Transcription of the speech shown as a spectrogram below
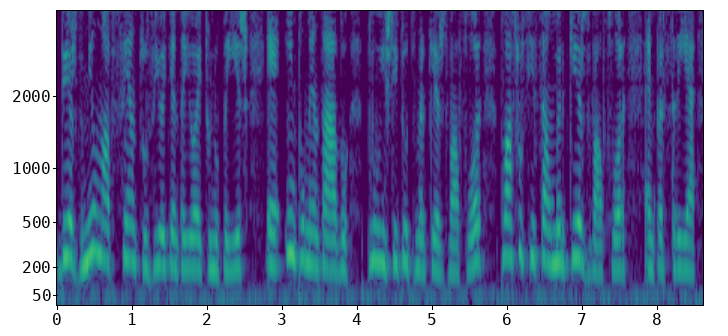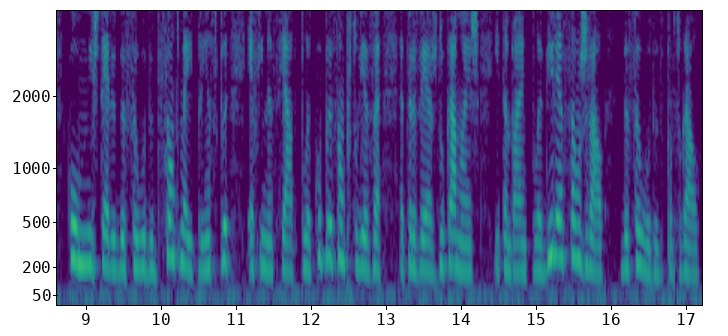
desde 1988 no país, é implementado pelo Instituto Marquês de Valflor, pela Associação Marquês de Valflor, em parceria com o Ministério da Saúde de São Tomé e Príncipe, é financiado pela Cooperação Portuguesa através do Camões e também pela Direção-Geral da Saúde de Portugal.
